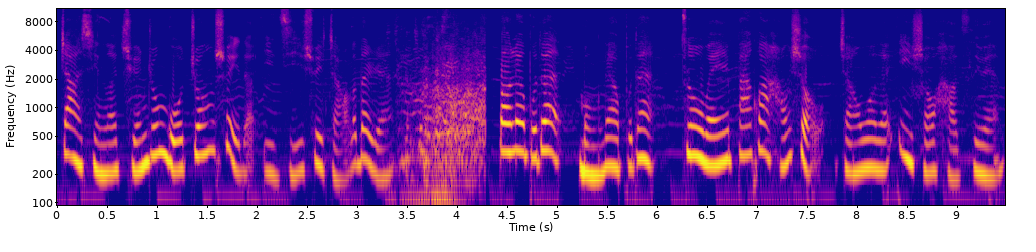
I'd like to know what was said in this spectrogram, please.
炸醒了全中国装睡的以及睡着了的人。爆料不断，猛料不断。作为八卦好手，掌握了一手好资源，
